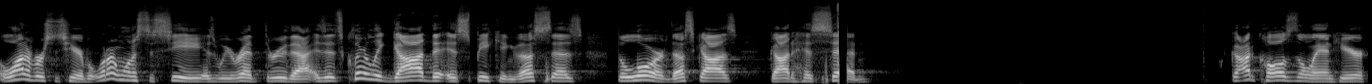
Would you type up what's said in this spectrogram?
a lot of verses here. But what I want us to see as we read through that is it's clearly God that is speaking. Thus says the Lord. Thus, God's God has said. God calls the land here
